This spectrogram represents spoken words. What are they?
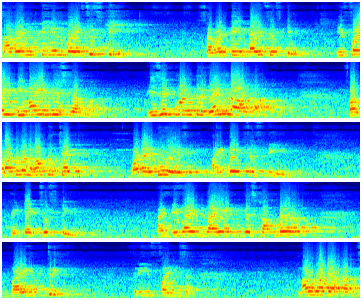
17 by 15. 17 by 15. If I divide this number, is it going to end or not? For that one, how to check? What I do is, I take 15. I take 15. I divide by this number by 3. 3 5s are. Now what happens?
